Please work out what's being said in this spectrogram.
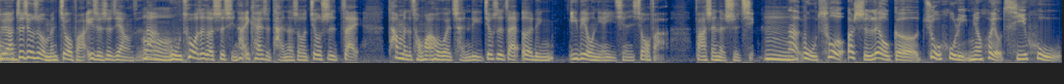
对啊，这就是我们旧法一直是这样子。那五错这个事情，他一开始谈的时候，就是在他们的从化会不会成立，就是在二零一六年以前修法发生的事情。嗯，那五错二十六个住户里面会有七户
